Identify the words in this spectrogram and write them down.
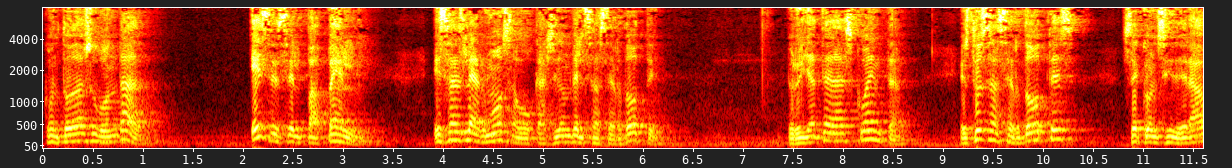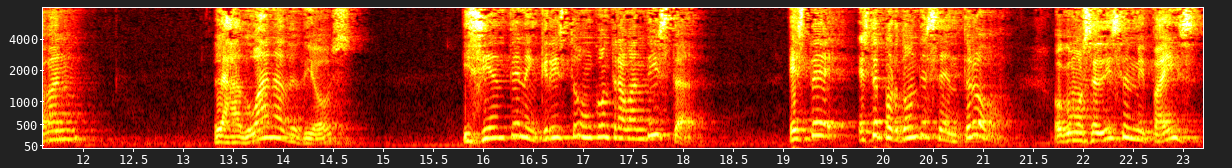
con toda su bondad. Ese es el papel, esa es la hermosa vocación del sacerdote. Pero ya te das cuenta, estos sacerdotes se consideraban la aduana de Dios y sienten en Cristo un contrabandista. Este, este por dónde se entró, o como se dice en mi país,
